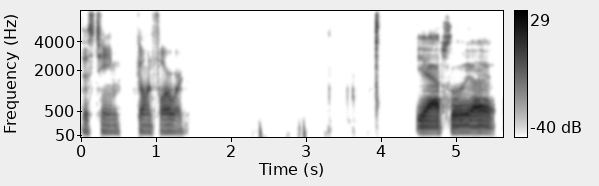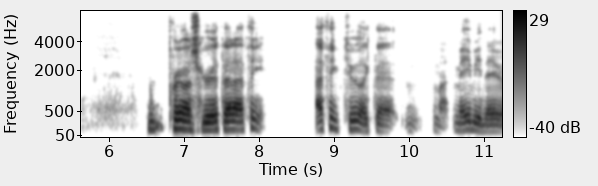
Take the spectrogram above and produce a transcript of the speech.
this team going forward. Yeah, absolutely. I pretty much agree with that. I think I think too, like that maybe they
